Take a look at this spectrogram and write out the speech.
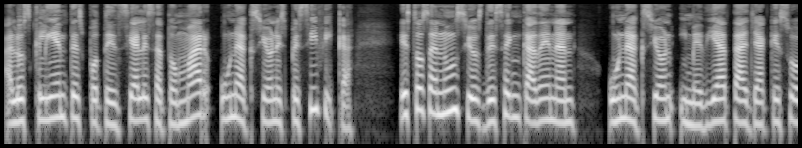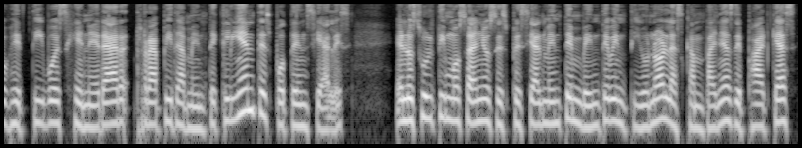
a los clientes potenciales a tomar una acción específica. Estos anuncios desencadenan una acción inmediata ya que su objetivo es generar rápidamente clientes potenciales. En los últimos años, especialmente en 2021, las campañas de podcast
